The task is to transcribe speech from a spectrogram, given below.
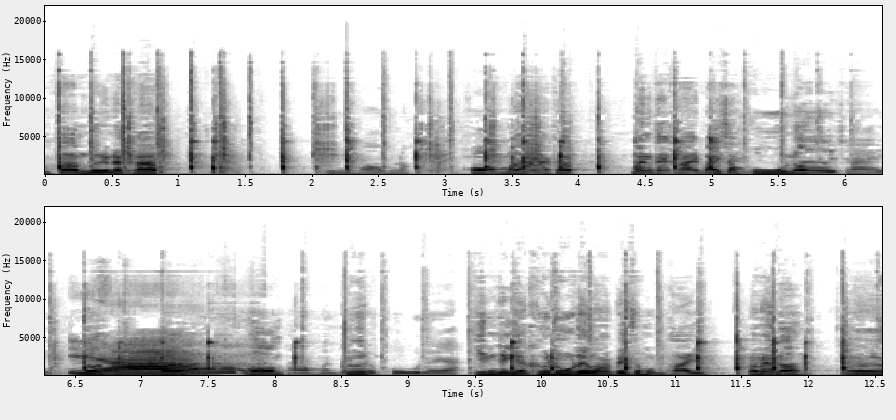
ำตำเลยนะครับ กลินหอมเนาะหอมมากครับ มันคล้ายๆ ใบชะพูเอเนาะอใช่เนอะหอมหอม หอมเหมือนใบคือ ชะพูเลยอะกลิ่นอย่างเงี้ยคือรู้เลยว่ามันเป็นสมุนไพรนะแม่เนาะเออ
